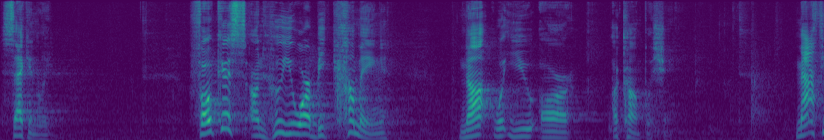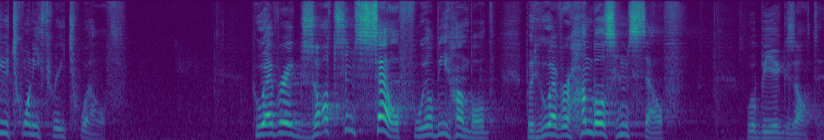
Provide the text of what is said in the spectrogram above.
Secondly, focus on who you are becoming, not what you are accomplishing. Matthew 23 12. Whoever exalts himself will be humbled, but whoever humbles himself will be exalted.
